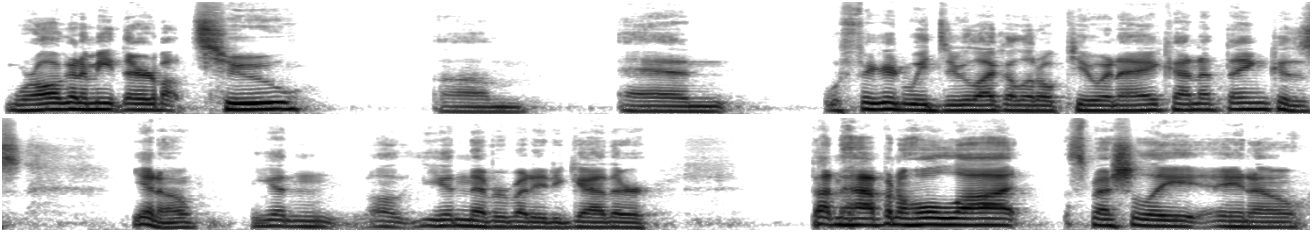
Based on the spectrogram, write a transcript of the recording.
we're all going to meet there at about two, um, and we figured we'd do like a little Q and A kind of thing because, you know, you getting well, you getting everybody together doesn't happen a whole lot, especially you know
